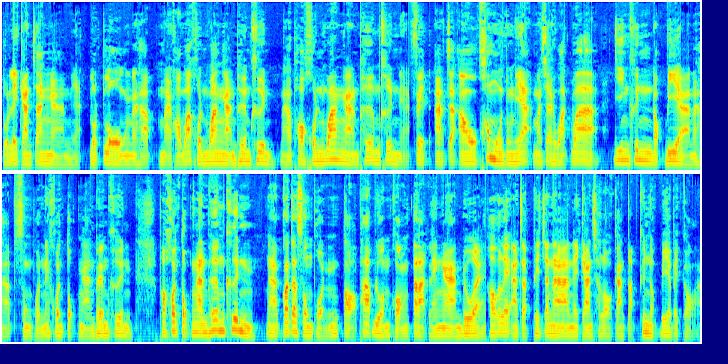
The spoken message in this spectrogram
ตัวเลขการจ้างงานเนี่ยลดลงนะครับหมายความว่าคนว่างงานเพิ่มขึ้นนะครับพอคนว่างงานเพิ่มขึ้นเนี่ยเฟดอาจจะเอาข้อมูลตรงนี้มาใช้วัดว่ายิ่งขึ้นดอกเบี้ยนะครับส่งผลให้คนตกงานเพิ่มขึ้น พอคนตกงานเพิ่มขึ้นนะครับก็จะส่งผลต่อภาพรวมของตลาดแรงงานด้วยเขาก็เลยอาจจะพิจารณาในการชะลอการปรับขึ้นดอกเบี้ยไปก่อน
